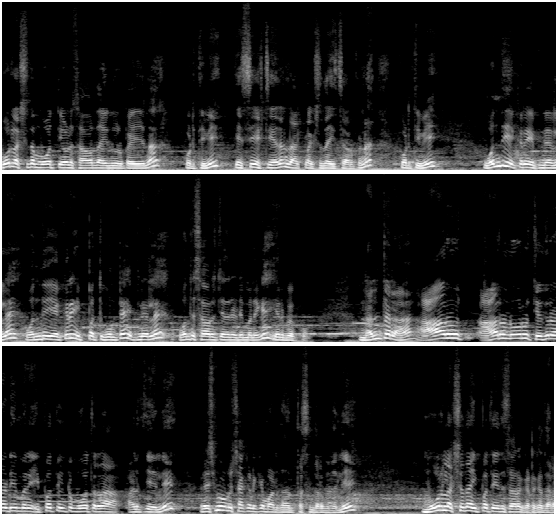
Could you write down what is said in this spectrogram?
ಮೂರು ಲಕ್ಷದ ಮೂವತ್ತೇಳು ಸಾವಿರದ ಐನೂರು ರೂಪಾಯಿನ ಕೊಡ್ತೀವಿ. ಎಸ್ ಸಿ ಎಸ್ ಟಿ ಆದರೆ ನಾಲ್ಕು ಲಕ್ಷದ ಐದು ಸಾವಿರ ರೂಪಾಯಿನ ಕೊಡ್ತೀವಿ. ಒಂದು ಎಕರೆ ಹಿಪ್ಪಿನಲ್ಲೇ ಒಂದು ಎಕರೆ ಇಪ್ಪತ್ತು ಗುಂಟೆ ಹಿಪ್ಪಿನಲ್ಲೇ ಒಂದು ಸಾವಿರ ಚದರ ಅಡಿ ಮನೆಗೆ ಇರಬೇಕು. ನಂತರ ಆರು ಆರು ನೂರು ಚದುರ ಅಡಿ ಮನೆ ಇಪ್ಪತ್ತು ಇಂಟು ಮೂವತ್ತರ ಅಳತೆಯಲ್ಲಿ ರೇಷ್ಮೆ ಹುಳು ಸಾಕಾಣಿಕೆ ಮಾಡಿದಂಥ ಸಂದರ್ಭದಲ್ಲಿ ಮೂರು ಲಕ್ಷದ ಇಪ್ಪತ್ತೈದು ಸಾವಿರ ಘಟಕ ದರ,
